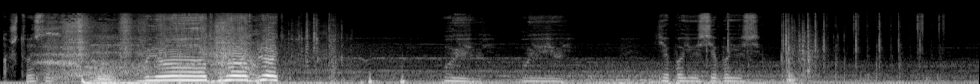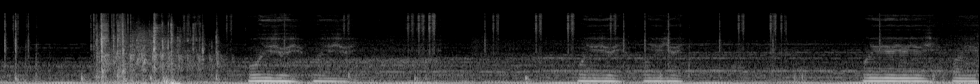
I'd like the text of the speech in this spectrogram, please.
А что если... Блядь, блядь, блядь. Я боюсь, я боюсь. Ой-ой-ой, ой-ой-ой. Ой-ой-ой, ой-ой-ой. Ой-ой-ой, ой.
